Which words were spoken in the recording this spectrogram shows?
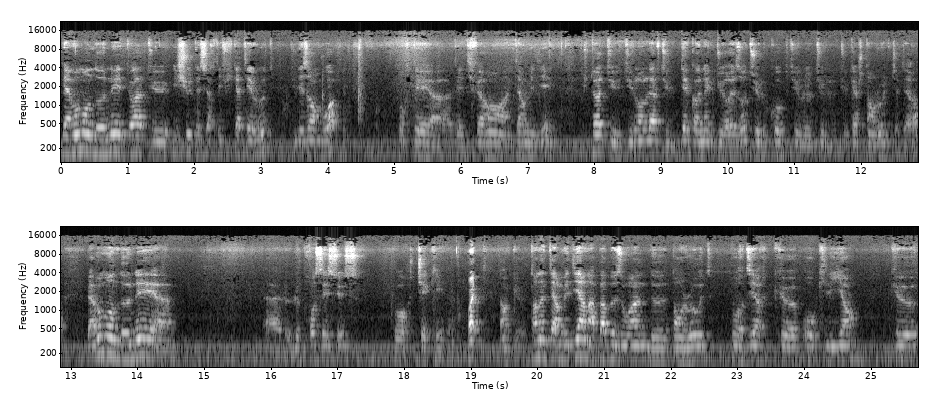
puis à un moment donné, toi, tu issues tes certificats, tes routes, tu les envoies pour tes, euh, tes différents intermédiaires. Puis toi, tu, tu l'enlèves, tu le déconnectes du réseau, tu le coupes, tu, le, tu, caches ton route, etc. Puis à un moment donné, euh, euh, le, le processus pour checker. Ouais. Donc, euh, ton intermédiaire n'a pas besoin de ton root pour dire que, au client que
